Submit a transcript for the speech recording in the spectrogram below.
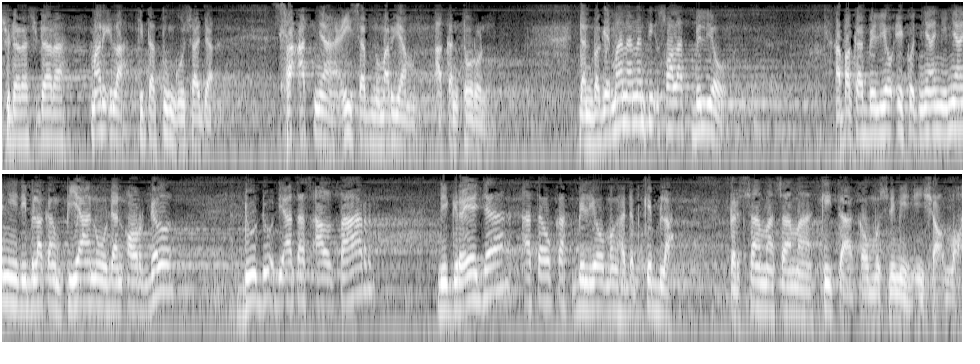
Saudara-saudara, marilah kita tunggu saja. Saatnya Isa bin Maryam akan turun. Dan bagaimana nanti salat beliau? Apakah beliau ikut nyanyi-nyanyi di belakang piano dan orgel, duduk di atas altar di gereja ataukah beliau menghadap kiblah bersama-sama kita kaum muslimin insyaallah.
